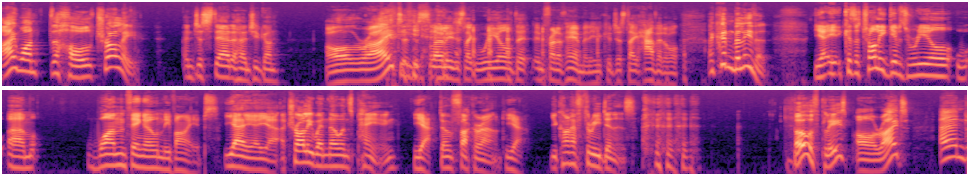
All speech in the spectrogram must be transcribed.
I want the whole trolley. and just stared at her, and she'd gone, "All right," and just slowly just like wheeled it in front of him, and he could just like have it all. I couldn't believe it. Yeah, because a trolley gives real um, one thing only vibes. Yeah, yeah, yeah. A trolley where no one's paying. Yeah, Don't fuck around. yeah. You can't have three dinners. Both, please. All right. And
